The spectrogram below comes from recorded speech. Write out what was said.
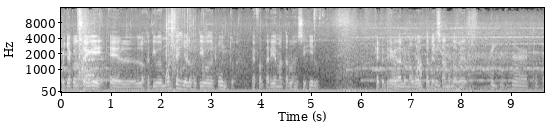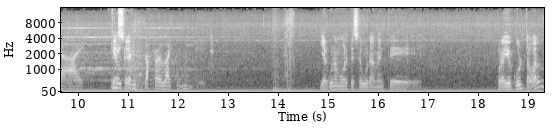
Pues ya conseguí el objetivo de muertes y el objetivo de puntos. Me faltaría matarlos en sigilo. Que tendría que darle una vuelta pensando a ver. ¿Qué hacer? Y alguna muerte seguramente por ahí oculta o algo.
